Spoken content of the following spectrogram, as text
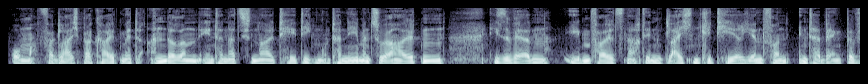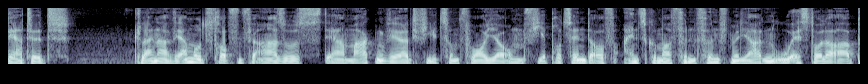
um Vergleichbarkeit mit anderen international tätigen Unternehmen zu erhalten. Diese werden ebenfalls nach den gleichen Kriterien von Interbank bewertet. Kleiner Wermutstropfen für Asus. Der Markenwert fiel zum Vorjahr um 4% auf 1,55 Milliarden US-Dollar ab.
